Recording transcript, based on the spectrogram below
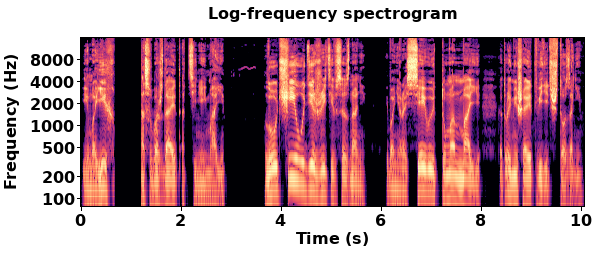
и моих освобождает от теней Майи. Лучи удержите в сознании, ибо они рассеивают туман Майи, который мешает видеть, что за ним.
